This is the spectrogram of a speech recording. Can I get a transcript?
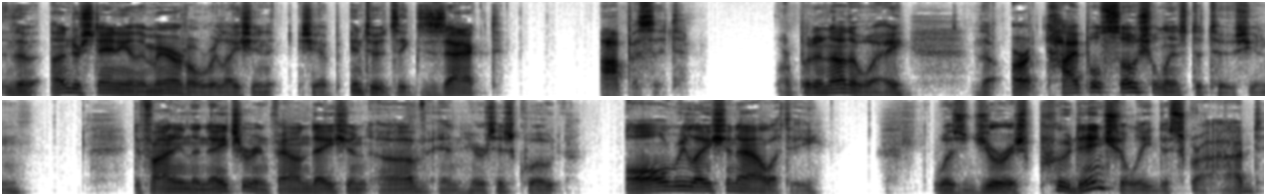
the understanding of the marital relationship into its exact opposite. Or put another way, the archetypal social institution defining the nature and foundation of, and here's his quote, all relationality was jurisprudentially described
